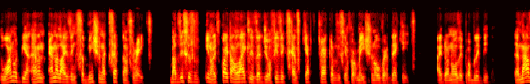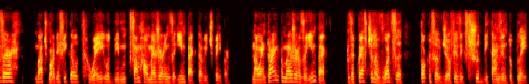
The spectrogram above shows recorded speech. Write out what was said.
One would be an- analyzing submission acceptance rates. But this is, you know, it's quite unlikely that geophysics has kept track of this information over decades. I don't know, they probably didn't. Another much more difficult way would be somehow measuring the impact of each paper. Now, when trying to measure the impact, the question of what the focus of geophysics should be comes into play.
